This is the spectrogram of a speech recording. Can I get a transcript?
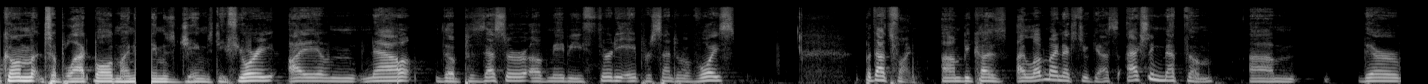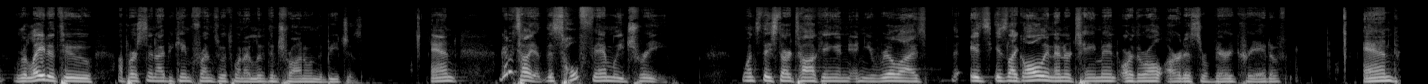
Welcome to Blackballed. My name is James DeFiore. I am now the possessor of maybe 38% of a voice, but that's fine um, because I love my next two guests. I actually met them. Um, they're related to a person I became friends with when I lived in Toronto in the beaches. And I got to tell you, this whole family tree, once they start talking and, and you realize is, is like all in entertainment or they're all artists or very creative. And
